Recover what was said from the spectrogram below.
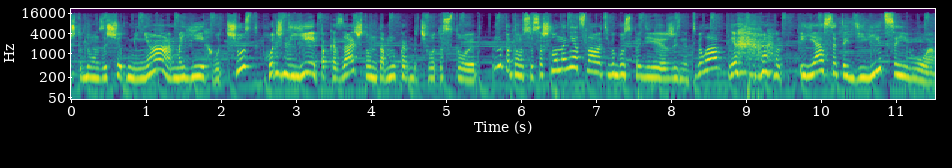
что думаю, он за счет меня, моих вот чувств, хочет ей показать, что он там, ну, как бы чего-то стоит. Ну, потом все сошло на нет, слава тебе, Господи, жизнь отвела. И я с этой девицей его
